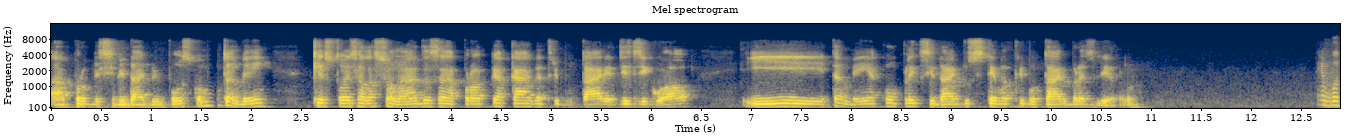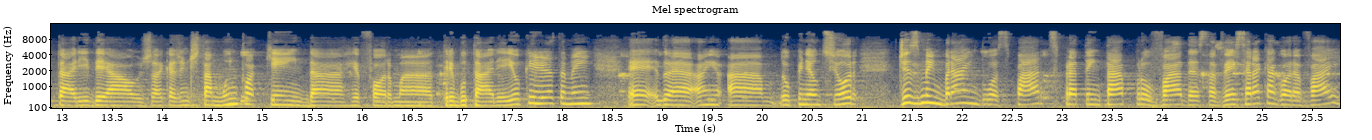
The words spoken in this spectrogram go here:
a progressividade do imposto, como também questões relacionadas à própria carga tributária desigual e também a complexidade do sistema tributário brasileiro. Né? Tributária ideal, já que a gente está muito aquém da reforma tributária. E eu queria também é, a, a, opinião do senhor desmembrar em duas partes para tentar aprovar dessa vez. Será que agora vai?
